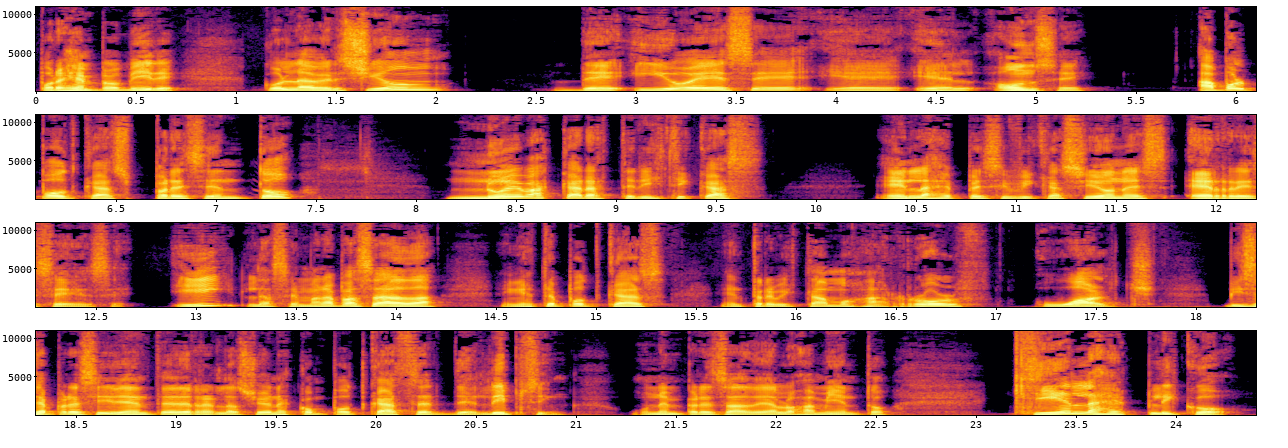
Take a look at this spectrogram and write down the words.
Por ejemplo, mire, con la versión de iOS eh, el 11, Apple Podcast presentó nuevas características en las especificaciones RSS. Y la semana pasada, en este podcast, entrevistamos a Rolf Walsh, vicepresidente de Relaciones con Podcasters de Lipsing, una empresa de alojamiento, quien las explicó.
